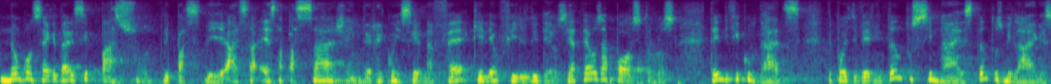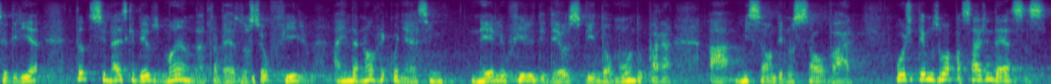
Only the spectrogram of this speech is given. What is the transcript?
não consegue dar esse passo de, de esta, esta passagem de reconhecer na fé que ele é o filho de Deus. E até os apóstolos têm dificuldades depois de verem tantos sinais, tantos milagres, eu diria, tantos sinais que Deus manda através do seu filho, ainda não reconhecem nele o Filho de Deus vindo ao mundo para a missão de nos salvar. Hoje temos uma passagem dessas.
